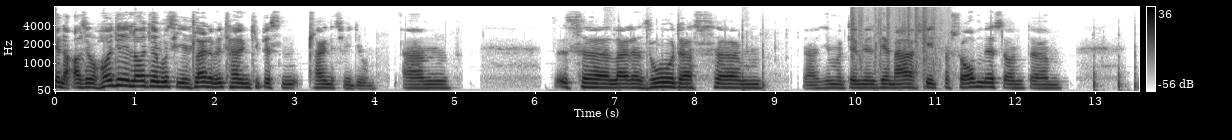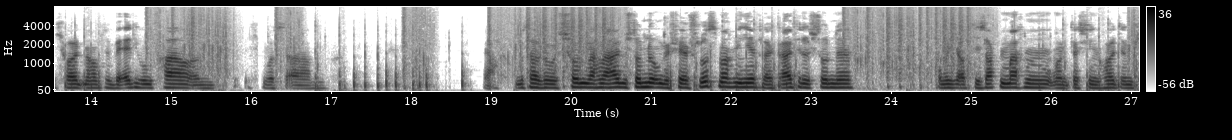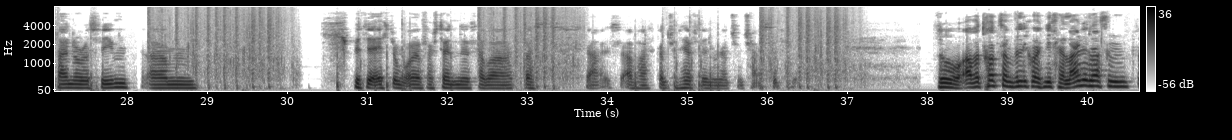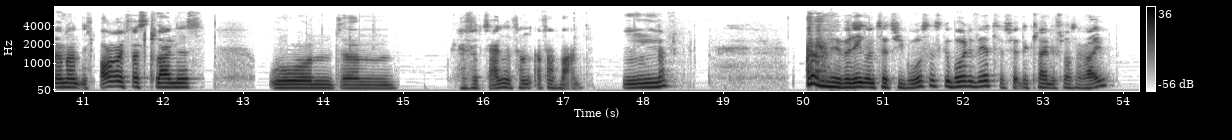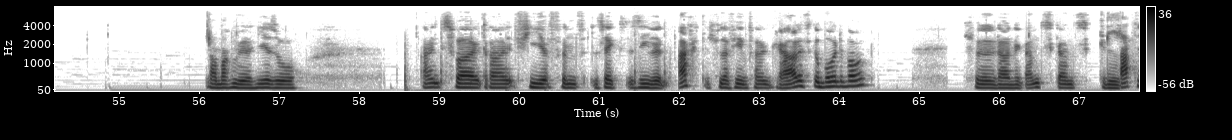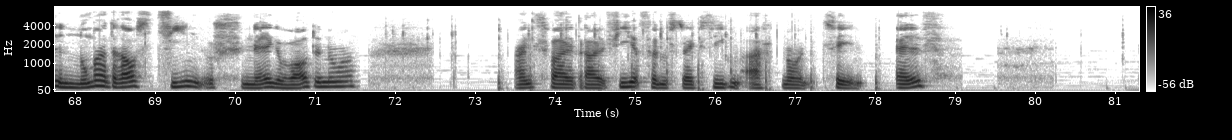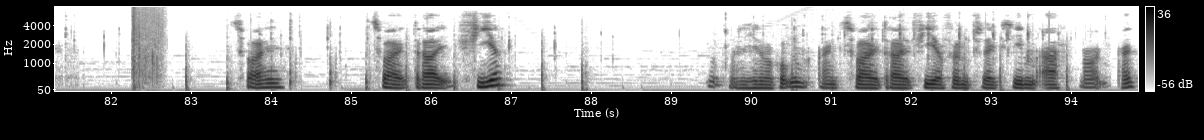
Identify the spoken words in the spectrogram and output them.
Genau, also heute, Leute, muss ich euch leider mitteilen, gibt es ein kleines Video. Ähm, es ist äh, leider so, dass ähm, ja, jemand, der mir sehr nahe steht, verstorben ist und ähm, ich heute noch auf eine Beerdigung fahre und ich muss, ähm, ja, muss also schon nach einer halben Stunde ungefähr Schluss machen hier, vielleicht dreiviertel Stunde, und mich auf die Socken machen und deswegen heute ein kleineres Stream. Ähm, bitte echt um euer Verständnis, aber das ja, ist einfach ganz schön heftig und ganz schön scheiße. So, aber trotzdem will ich euch nicht alleine lassen, sondern ich baue euch was Kleines und ähm, ich würde sagen, wir fangen einfach mal an. Ne? Wir überlegen uns jetzt, wie groß das Gebäude wird. Das wird eine kleine Schlosserei. Da machen wir hier so 1, 2, 3, 4, 5, 6, 7, 8. Ich will auf jeden Fall ein gerades Gebäude bauen. Ich will da eine ganz, ganz glatte Nummer draus ziehen. Schnell gebaute Nummer. 1, 2, 3, 4, 5, 6, 7, 8, 9, 10, 11. 2, 2, 3, 4. Muss ich hier nochmal gucken. 1, 2, 3, 4, 5, 6, 7, 8, 9. Hä?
